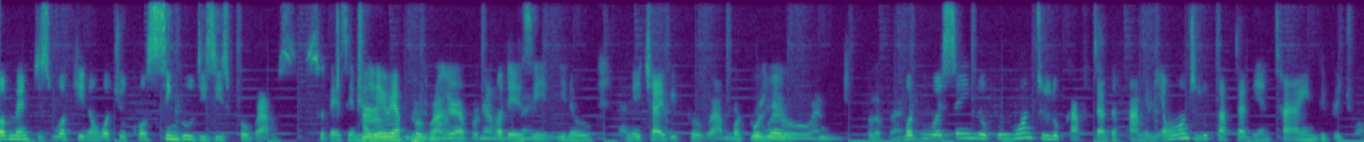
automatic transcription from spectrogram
government is working on what you call single disease programs. So there's a malaria There's a program, malaria program or there's a you know an HIV program. And But we were and all of that. but we were saying, look, we want to look after the family. I want to look after the entire individual.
